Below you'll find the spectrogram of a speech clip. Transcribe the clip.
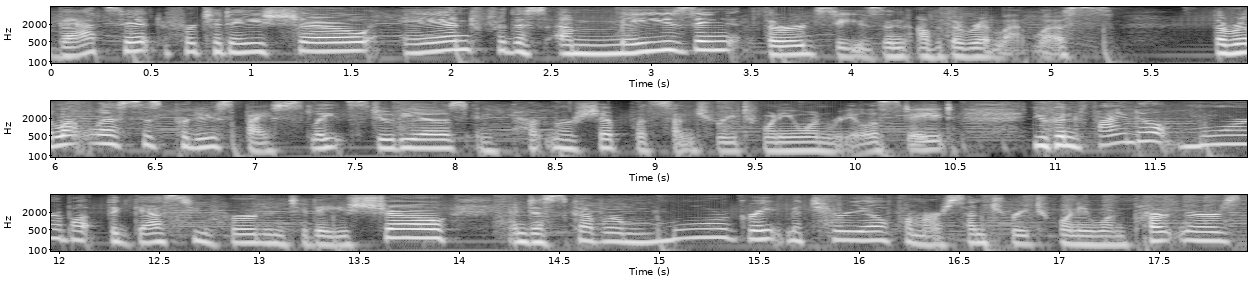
That's it for today's show and for this amazing third season of The Relentless. The Relentless is produced by Slate Studios in partnership with Century 21 Real Estate. You can find out more about the guests you heard in today's show and discover more great material from our Century 21 partners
